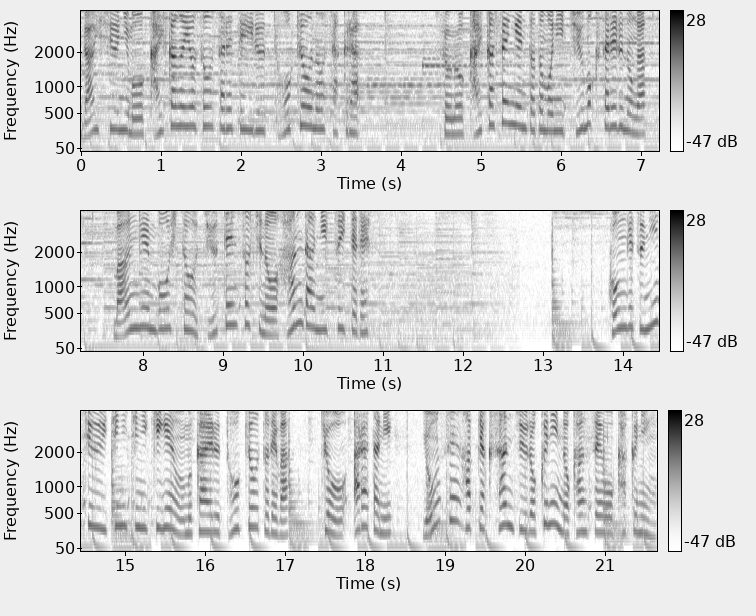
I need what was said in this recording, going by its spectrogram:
来週にも開花が予想されている東京の桜。その開花宣言とともに注目されるのが、まん延防止等重点措置の判断についてです。今月21日に期限を迎える東京都では、きょう新たに4836人の感染を確認。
